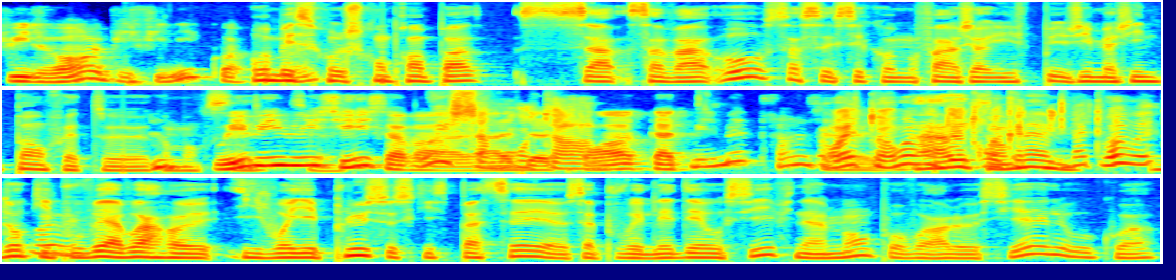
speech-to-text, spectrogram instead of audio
suit le vent et puis finit, quoi. Oh, mais ce que je comprends pas, ça, ça va haut, ça, c'est comme, enfin, j'imagine pas, en fait, euh, mmh. comment Oui, oui, oui, si, ça va oui, ça monte 3, 4 000 mètres. Hein, ouais, toi, ouais, ah, 2, 3, 4 000 mètres, ouais, ouais. Donc, il pouvait avoir, euh, il voyait plus ce qui se passait, euh, ça pouvait l'aider aussi, finalement, pour voir le ciel ou quoi?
